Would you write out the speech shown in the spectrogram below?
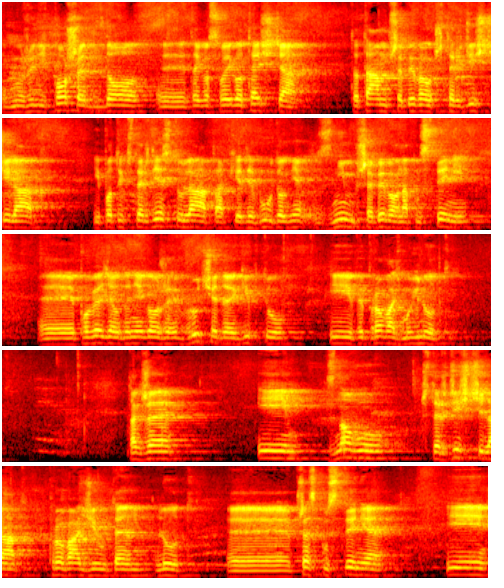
jak powiedzieć, poszedł do tego swojego teścia, to tam przebywał 40 lat i po tych 40 latach, kiedy Bóg z nim przebywał na pustyni, yy, powiedział do niego, że wróćcie do Egiptu i wyprowadź mój lud. Także i znowu 40 lat prowadził ten lud yy, przez pustynię i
